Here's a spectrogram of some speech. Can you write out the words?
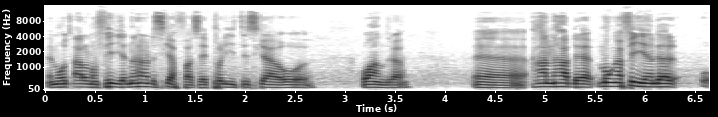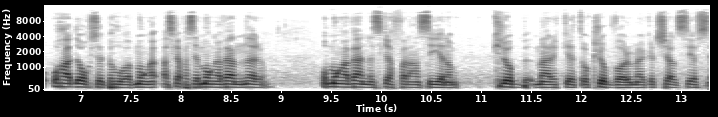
mot alla de fiender han hade skaffat sig, politiska och, och andra. Eh, han hade många fiender och, och hade också ett behov av många, att skaffa sig många vänner. Och många vänner skaffade han sig genom klubbmärket och klubbvarumärket Chelsea FC.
